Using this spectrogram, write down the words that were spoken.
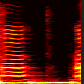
uh.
